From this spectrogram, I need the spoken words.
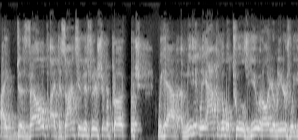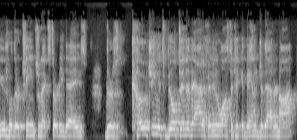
I develop, I design through this leadership approach. We have immediately applicable tools you and all your leaders will use with their teams for the next 30 days. There's coaching that's built into that if anyone wants to take advantage of that or not.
